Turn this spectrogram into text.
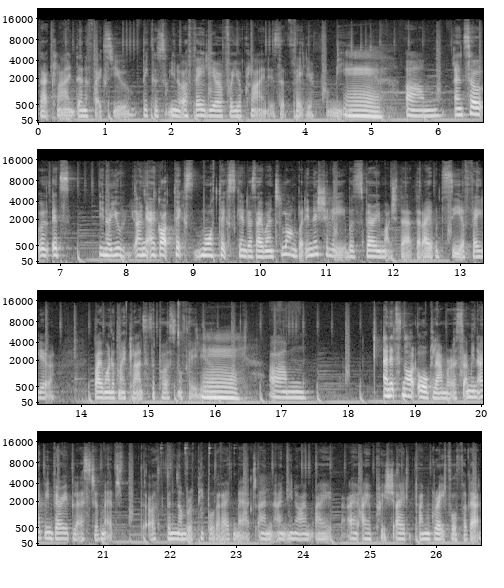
that client then affects you because you know a failure for your client is a failure for me. Um, and so it it's you know you I, I got thick more thick-skinned as I went along, but initially it was very much that that I would see a failure by one of my clients as a personal failure. Um, and it's not all glamorous. I mean, I've been very blessed to have met the, the number of people that I've met, and, and you know, I'm, I, I, I appreciate, I'm grateful for that.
